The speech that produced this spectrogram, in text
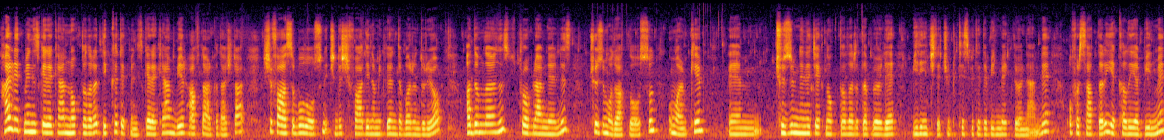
halletmeniz gereken noktalara dikkat etmeniz gereken bir hafta arkadaşlar. Şifası bol olsun. İçinde şifa dinamiklerini de barındırıyor. Adımlarınız, problemleriniz çözüm odaklı olsun. Umarım ki em, çözümlenecek noktaları da böyle bilinçle çünkü tespit edebilmek de önemli. O fırsatları yakalayabilme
